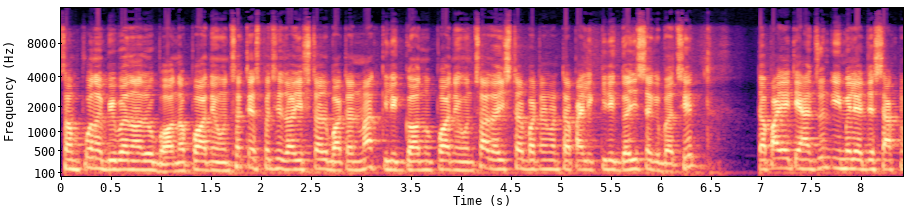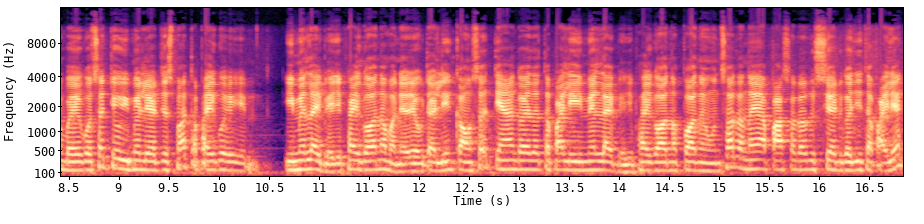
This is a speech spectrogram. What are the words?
सम्पूर्ण विवरणहरू भर्न पर्ने हुन्छ। त्यसपछि रजिस्टर बटनमा क्लिक गर्नुपर्ने हुन्छ। रजिस्टर बटनमा तपाईँले क्लिक गरिसकेपछि तपाईँले त्यहाँ जुन इमेल एड्रेस राख्नुभएको छ त्यो इमेल एड्रेसमा तपाईँको इमेललाई भेरिफाई गर्न भनेर एउटा लिङ्क आउँछ। त्यहाँ गएर तपाईँले इमेललाई भेरिफाई गर्न पर्ने हुन्छ र नयाँ पासवर्डहरू सेट गरी तपाईँले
